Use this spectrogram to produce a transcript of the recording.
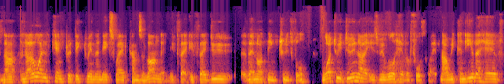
Now, no one can predict when the next wave comes along, and if they if they do, they're not being truthful. What we do know is we will have a fourth wave. Now, we can either have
